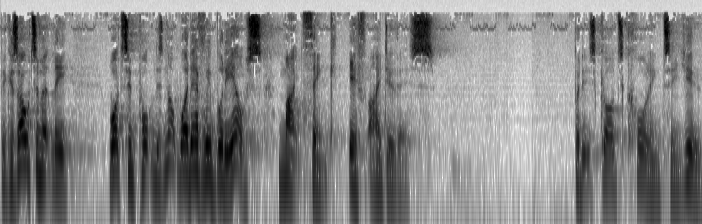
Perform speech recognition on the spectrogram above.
Because ultimately, what's important is not what everybody else might think if I do this but it's God's calling to you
